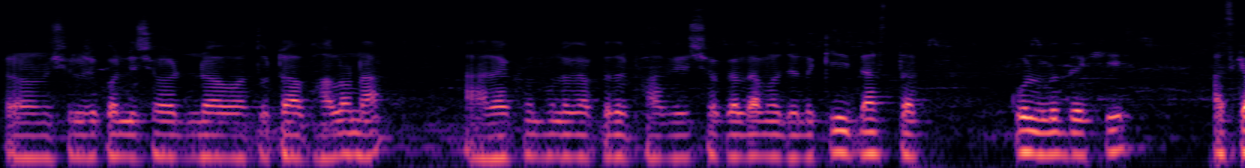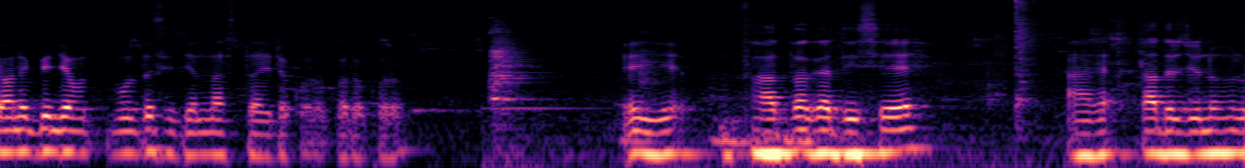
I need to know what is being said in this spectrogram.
কারণ শরীরের কন্ডিশনটা অতটা ভালো না। আর এখন হলো আপনাদের ভাবি, সকালে আমার জন্য কি নাস্তা করল দেখি। আজকে অনেক দিন যাবত বলতেছি যে, নাস্তা এটা করো করো করো। এই যে ভাত বাগা দিছে, আর তাদের জন্য হলো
